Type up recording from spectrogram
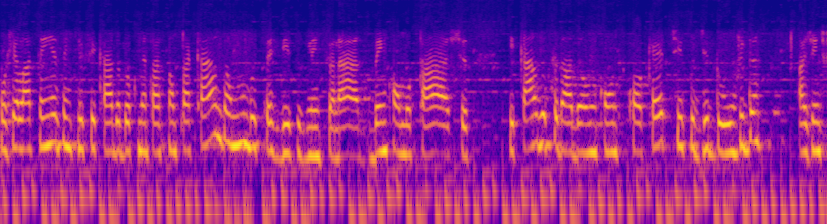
porque lá tem exemplificado a documentação para cada um dos serviços mencionados, bem como taxas. E caso o cidadão encontre qualquer tipo de dúvida, a gente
